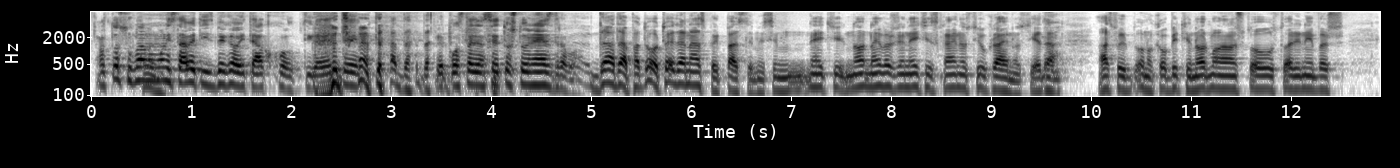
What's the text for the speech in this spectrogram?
Ali to su uglavnom oni staviti izbjegavajte alkohol, cigarete, da, da, da. prepostavljam sve to što je nezdravo. Da, da, pa to, to je jedan aspekt, pazite, mislim, neći, no, najvažnije neći iz krajnosti u krajnosti. Jedan da. aspekt, ono kao biti normalan, što u stvari nije baš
